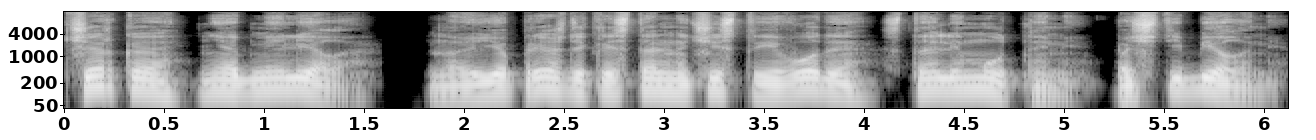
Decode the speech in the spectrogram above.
Черка не обмелела, но ее прежде кристально чистые воды стали мутными, почти белыми.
